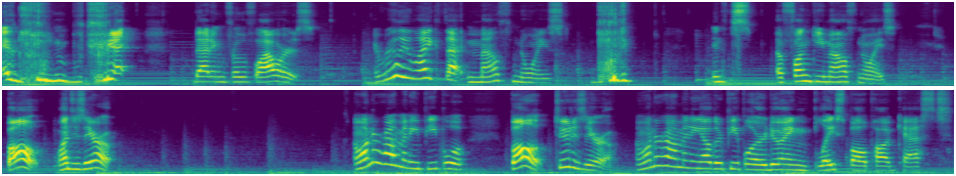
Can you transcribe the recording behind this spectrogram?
Batting for the Flowers. I really like that mouth noise. it's a funky mouth noise. Ball, 1 to 0. I wonder how many people. Ball, 2 to 0. I wonder how many other people are doing baseball podcasts.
